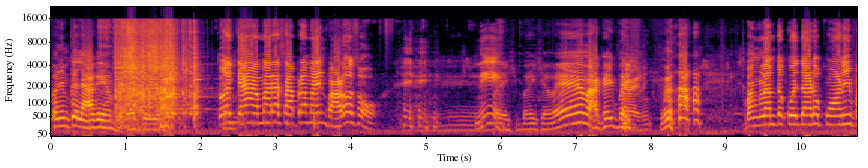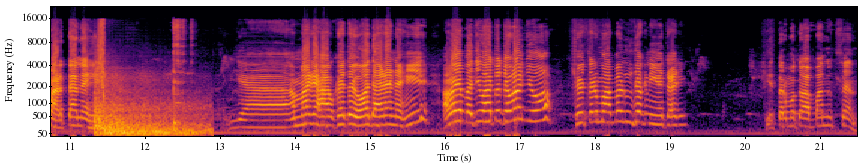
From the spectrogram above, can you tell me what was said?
પણ એમ કે લાગે એમ. તો ત્યાં અમારા સાપરામાં માં ભાડો છો. નહીં? બસ બસ હવે વાઘઈ બસ. બંગલામાં તો કોઈ દાડો પાણી પાડતા નહીં. અમારે હાવખે તો એવા દાડા નહીં. હવે બધી વાતો જવા દો ખેતરમાં આવવાનું છે કે નહીં તારી ખેતરમાં તો આવવાનું જ છે ને.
